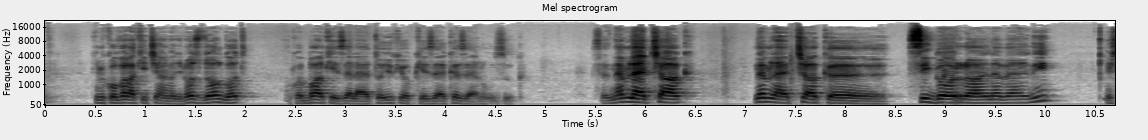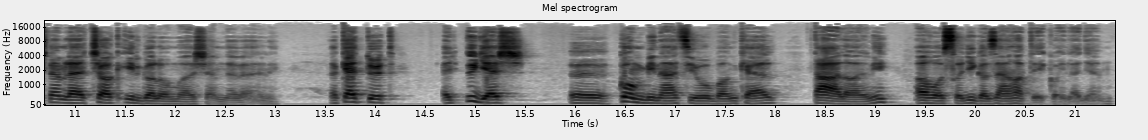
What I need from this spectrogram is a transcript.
amikor valaki csinál egy rossz dolgot, akkor bal kézzel eltoljuk, jobb kézzel közel húzzuk. Szóval nem lehet csak nem lehet csak uh, szigorral nevelni, és nem lehet csak irgalommal sem nevelni. A kettőt egy ügyes uh, kombinációban kell tálalni, ahhoz, hogy igazán hatékony legyen.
